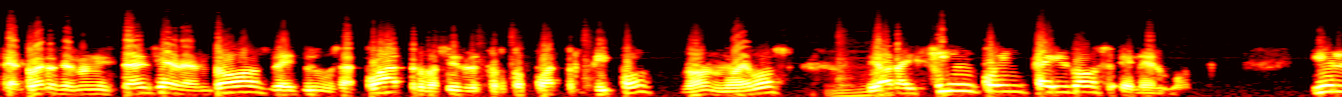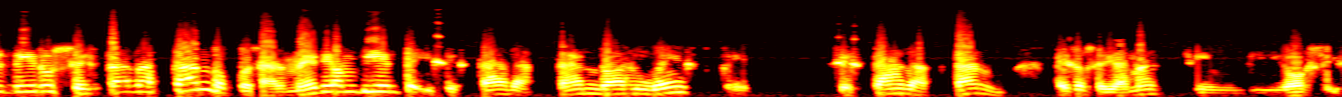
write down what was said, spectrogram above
¿Te acuerdas? En una instancia eran dos, de ahí fuimos a cuatro, así reportó cuatro tipos ¿no? nuevos, y ahora hay 52 en el mundo. Y el virus se está adaptando pues al medio ambiente y se está adaptando al huésped, se está adaptando. Eso se llama simbiosis.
